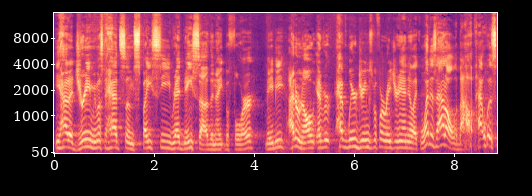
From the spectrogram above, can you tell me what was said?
he had a dream. He must have had some spicy red mesa the night before, maybe. I don't know. Ever have weird dreams before? Raise your hand. You're like, what is that all about? That was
